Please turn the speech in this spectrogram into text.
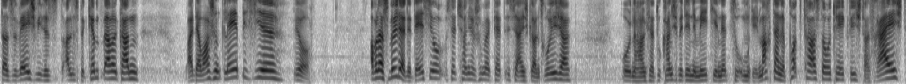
dass weiß, wie das alles bekämpft werden kann. Weil der war schon gleich ein bisschen, ja. Aber das will der nicht. Der ist ja, das habe ich ja schon mal gesagt, ist ja eigentlich ganz ruhiger. Und dann haben gesagt, du kannst mit den Medien nicht so umgehen. Mach deine Podcast täglich, das reicht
